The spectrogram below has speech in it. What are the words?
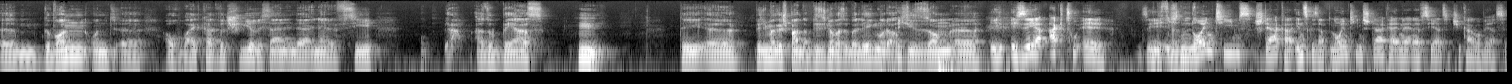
ähm, gewonnen und äh, auch Wildcard wird schwierig sein in der, in der FC. Ja, also Bears, hm, die äh, bin ich mal gespannt, ob die sich noch was überlegen oder ob die Saison. Äh, Ich, ich sehe aktuell sehe ich neun Teams stärker, insgesamt neun Teams stärker in der NFC als die Chicago Bears.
